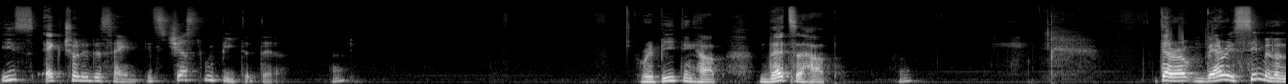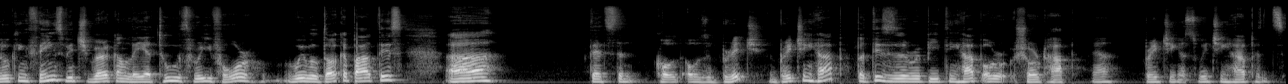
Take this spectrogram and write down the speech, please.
is actually the same. It's just repeated there. Yeah? Repeating hub. That's a hub. There are very similar looking things which work on layer 2, 3, 4. We will talk about this. Uh, that's then called also bridge, bridging hub, but this is a repeating hub or short hub. Yeah, bridging a switching hub. It's,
